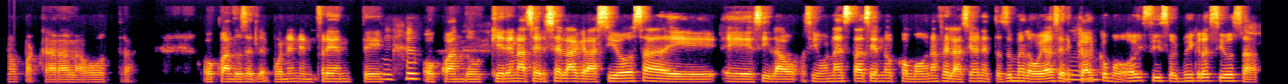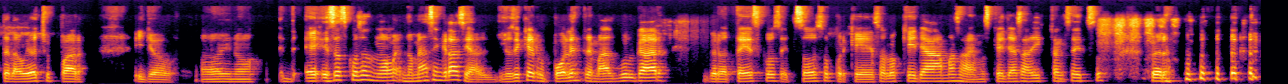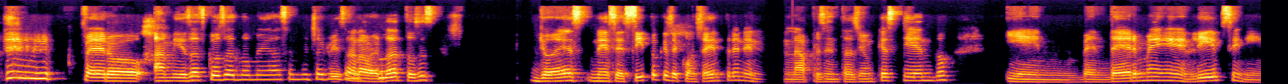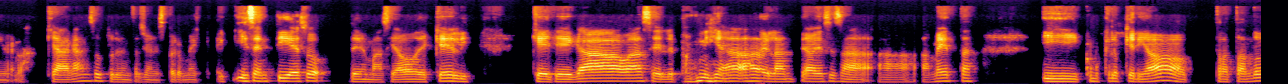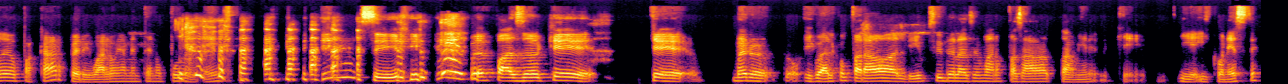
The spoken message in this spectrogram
opacar a la otra. O cuando se le ponen enfrente, Ujú, o cuando quieren hacerse la graciosa de eh, si, la, si una está haciendo como una felación, entonces me lo voy a acercar mm, como, ay, sí, soy muy graciosa, te la voy a chupar. Y yo, ay, no, E- esas cosas no, me- no me hacen gracia. Yo sé que RuPaul, entre más vulgar, grotesco, sexoso, porque eso es lo que ella ama, sabemos que ella es adicta al sexo, pero, pero a mí esas cosas no me hacen mucha risa, la verdad. Entonces, yo es- necesito que se concentren en, en la presentación que haciendo y en venderme en lip sync y ¿verdad? que hagan sus presentaciones, pero me, y sentí eso demasiado de Kelly, que llegaba, se le ponía adelante a veces a, a, a Meta y como que lo quería tratando de opacar, pero igual obviamente no pudo, ¿eh? Sí, me pasó que, que, bueno, igual comparado al lip sync de la semana pasada también, que, y, y con este,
